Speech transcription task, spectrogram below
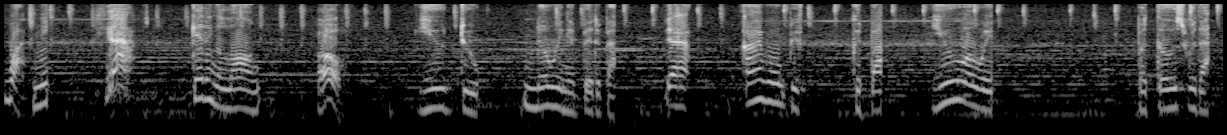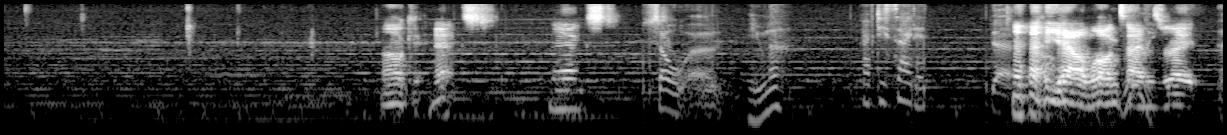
What me? Yeah. Getting along. Oh. You do. Knowing a bit about. Yeah. I won't be. Goodbye. You always. But those were the. Okay, next, next. So, uh, Yuna? I've decided. Uh, yeah, a long time is right. Uh,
